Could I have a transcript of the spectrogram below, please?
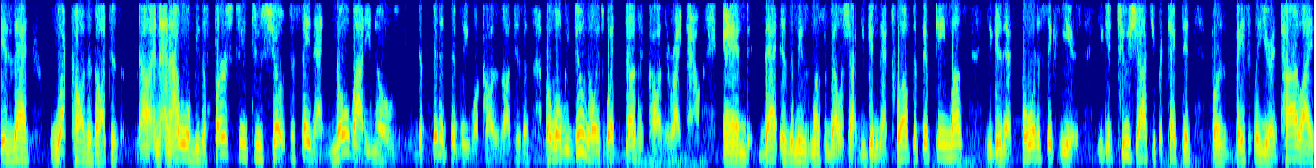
is that what causes autism. Now, and, and I will be the first to, to show to say that nobody knows definitively what causes autism, but what we do know is what doesn't cause it right now, and that is the measles, mumps, rubella shot. You get it at 12 to 15 months. You get it at four to six years. You get two shots. You're protected for basically your entire life,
